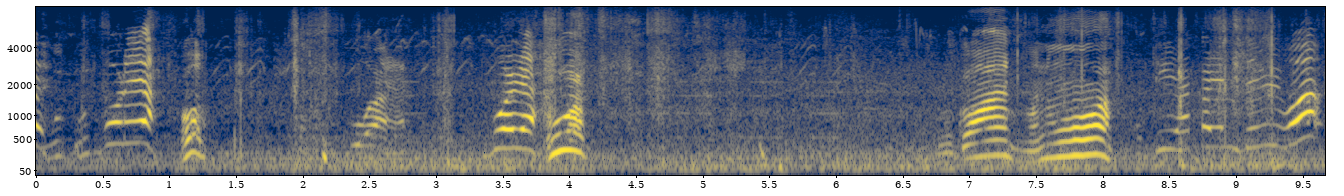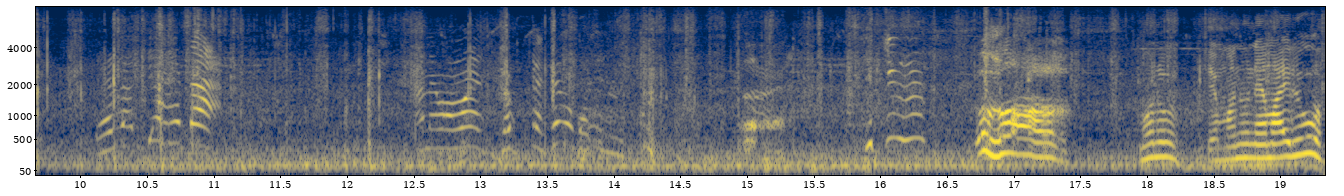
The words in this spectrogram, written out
એ પોડે ઉભ. પોડે ઉભ. હું કોણ મનુ જી આકડે દેવી હો એલા કે મોટા અને મામા ઝપટા કેવો પડશે ઓહો! મનુ તે મનુ ને માર્યું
